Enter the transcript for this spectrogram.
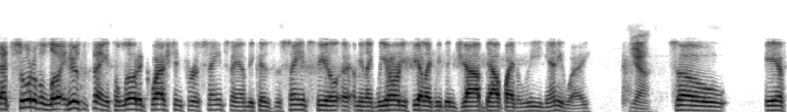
that's sort of a low. Here's the thing: it's a loaded question for a Saints fan because the Saints feel. I mean, like we already feel like we've been jobbed out by the league anyway. Yeah. So if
